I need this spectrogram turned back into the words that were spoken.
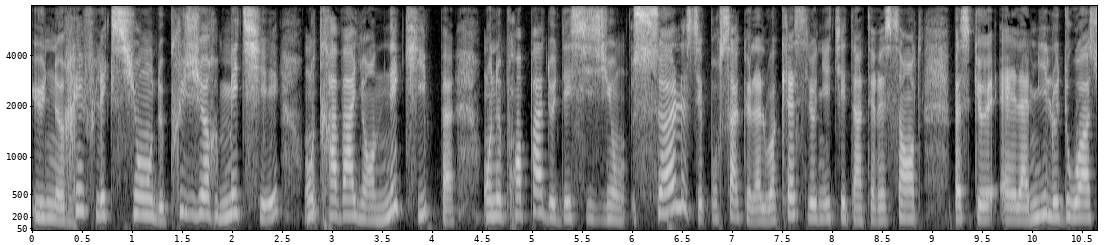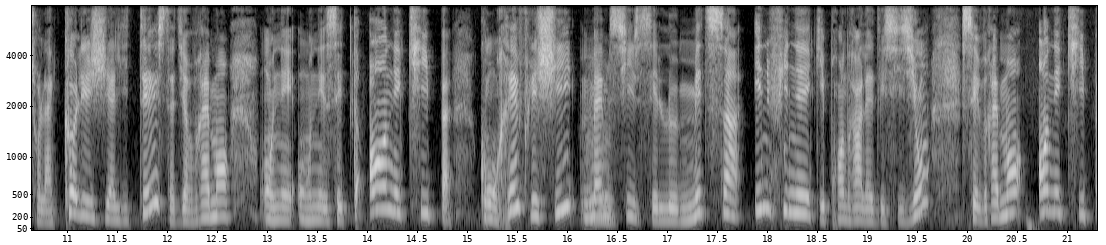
une réflexion de plusieurs métiers. On travaille en équipe, on ne prend pas de décision seul. C'est pour ça que la loi Claes-Leonetti est intéressante parce qu'elle a mis le doigt sur la collégialité, c'est-à-dire vraiment, on est, on est, c'est en équipe qu'on réfléchit, même mhm. si c'est le médecin in fine qui prendra la décision, c'est vraiment en équipe.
